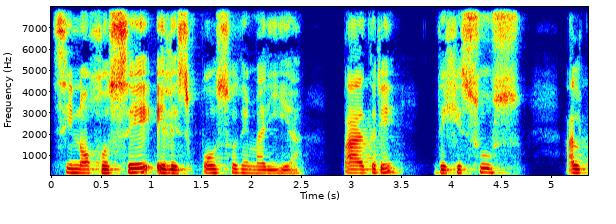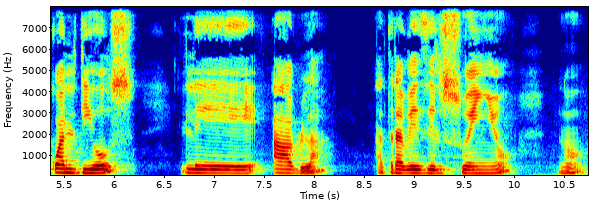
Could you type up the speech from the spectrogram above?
sino José el esposo de María, padre de Jesús, al cual Dios le habla a través del sueño ¿no?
